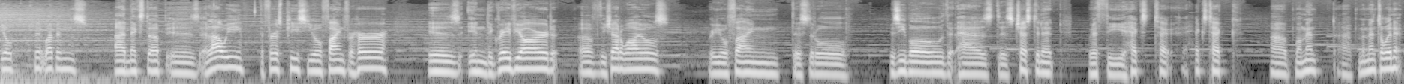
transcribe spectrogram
the ultimate weapons. Uh, next up is Illaoi. The first piece you'll find for her is in the graveyard of the Shadow Isles, where you'll find this little gazebo that has this chest in it with the Hextech, Hextech uh, moment, uh, memento in it.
